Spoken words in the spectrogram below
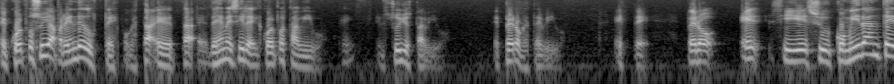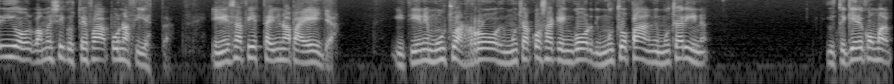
El cuerpo suyo aprende de usted, porque está, eh, déjeme decirle, el cuerpo está vivo, el suyo está vivo. Espero que esté vivo. Este, pero eh, si su comida anterior, vamos a decir que usted va para una fiesta, y en esa fiesta hay una paella y tiene mucho arroz y muchas cosas que engorden, y mucho pan y mucha harina, y usted quiere comer,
